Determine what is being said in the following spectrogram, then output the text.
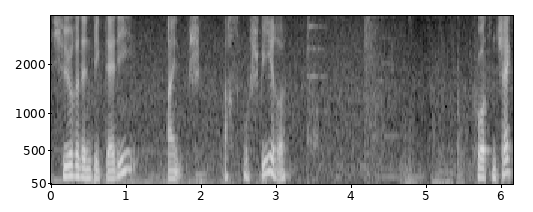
Ich höre den Big Daddy. Ein... Sch Ach so, Speere. Kurzen Check.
